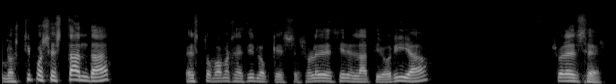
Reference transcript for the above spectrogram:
Los tipos estándar, esto vamos a decir lo que se suele decir en la teoría, suelen ser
